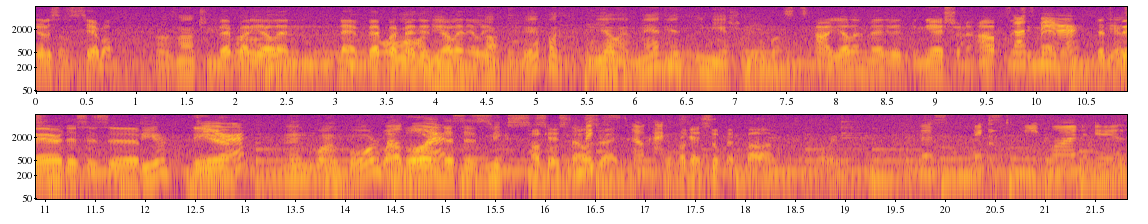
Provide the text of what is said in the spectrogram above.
Ili sam se sjebao? Znači, Vepar, e, jelen... Ne, vepar, medvjed, je- jelen ili... Da, vepar, jelen, medvjed i miješane kobasice. A, jelen, medvjed i miješana. A, znači that's med. bear. That's Yes. bear, this is uh, Deer deer. and wild boar. Wild boar, and this is... Mix Okay, so Mixed. right. Okay. Okay, super, hvala. This mixed meat one is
